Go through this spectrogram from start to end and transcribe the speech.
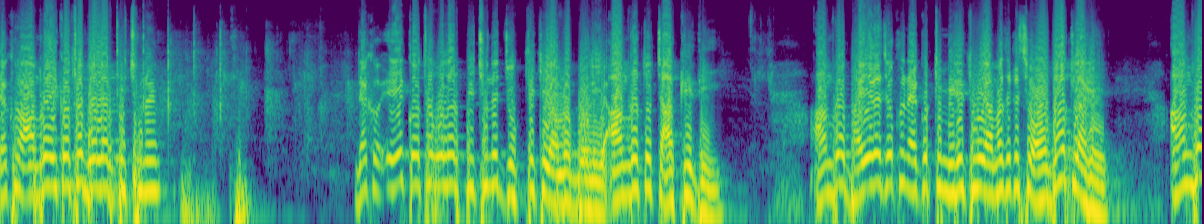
দেখো, আমরা এই কথা বলার পিছনে দেখো, এই কথা বলার পিছনে যুক্তি কি আমরা বলি? আমরা তো চাকরি দিই। আমরা ভাইয়েরা যখন একত্রে মিলিত হই, আমাদের কাছে অবাক লাগে। আমরা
